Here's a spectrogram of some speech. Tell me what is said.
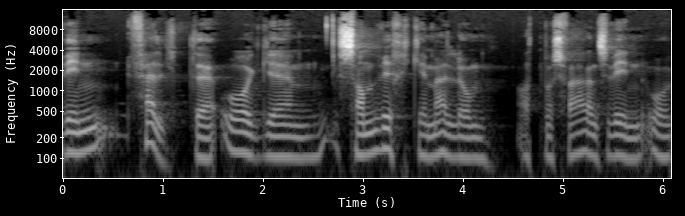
vindfeltet og eh, samvirket mellom atmosfærens vind og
